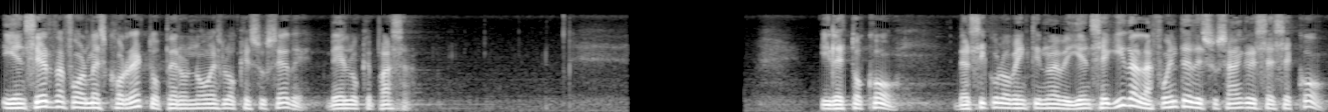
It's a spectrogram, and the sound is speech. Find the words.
Y en cierta forma es correcto, pero no es lo que sucede. Ve lo que pasa. Y le tocó, versículo 29, y enseguida la fuente de su sangre se secó.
